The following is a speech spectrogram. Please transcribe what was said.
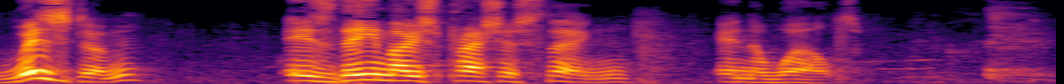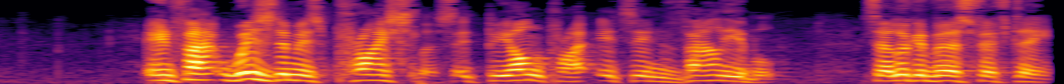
Wisdom is the most precious thing in the world. In fact, wisdom is priceless. It's beyond price. It's invaluable. So look at verse 15.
